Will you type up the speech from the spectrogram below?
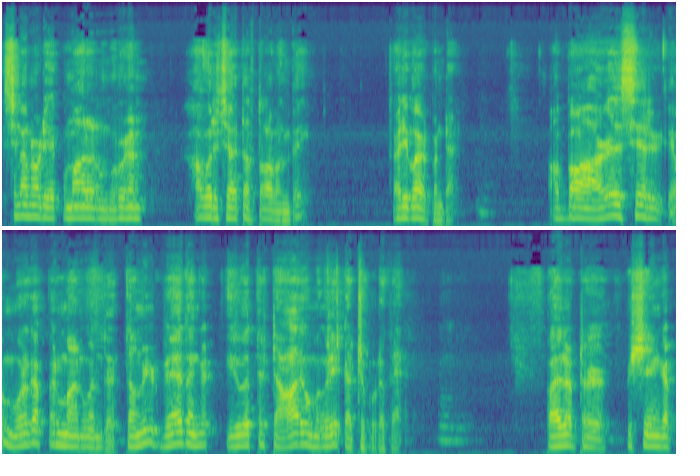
சிவனுடைய குமாரன் முருகன் அவர் சேத்திரத்தில் வந்து வழிபாடு பண்ணிட்டார் அப்போ அகசியருக்கு முருகப்பெருமான் வந்து தமிழ் வேதங்கள் இருபத்தெட்டு ஆறுமுகளை கற்றுக் கொடுத்தார் பதினெட்டு விஷயங்கள்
